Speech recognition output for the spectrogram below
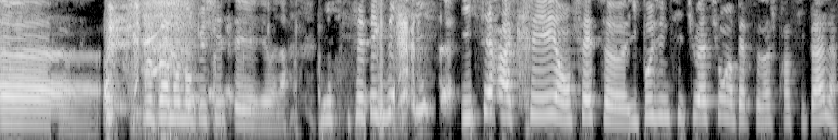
Euh, je peux pas m'en empêcher, c'est voilà. Mais cet exercice, il sert à créer en fait. euh, il pose une situation, à un personnage principal.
